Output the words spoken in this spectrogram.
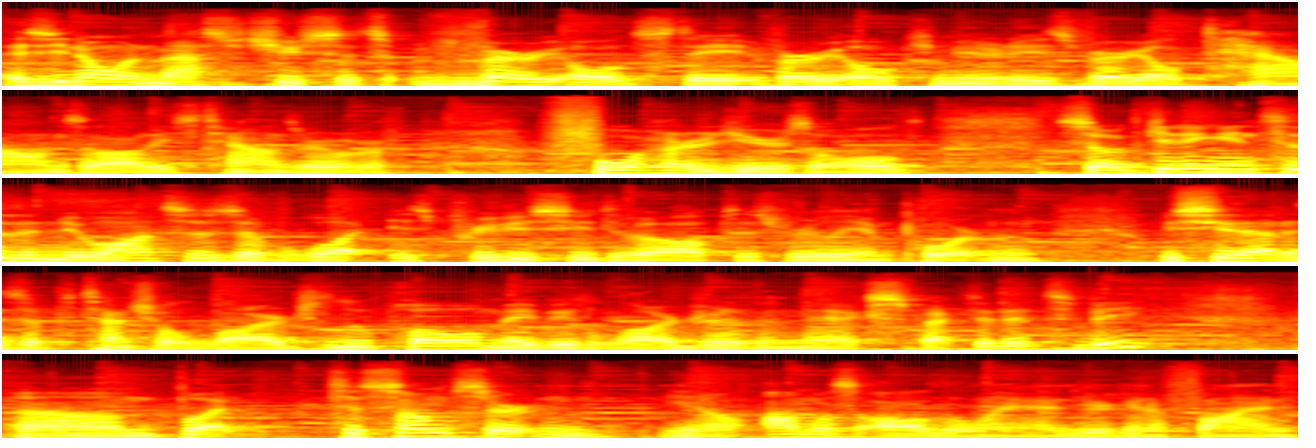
As you know in Massachusetts, very old state, very old communities, very old towns. A lot of these towns are over 400 years old. So getting into the nuances of what is previously developed is really important. We see that as a potential large loophole, maybe larger than they expected it to be. Um, but to some certain, you know, almost all the land you're going to find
